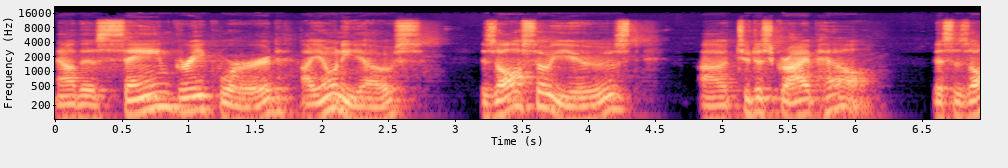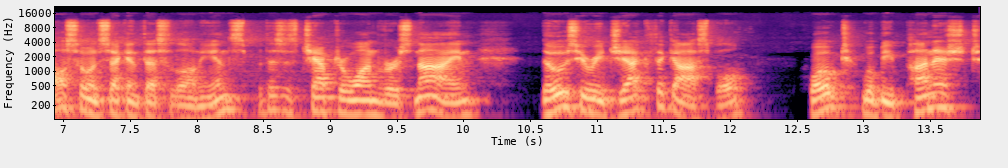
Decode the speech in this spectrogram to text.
Now, this same Greek word, aionios, is also used uh, to describe hell. This is also in Second Thessalonians, but this is chapter 1, verse 9. Those who reject the gospel quote, will be punished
